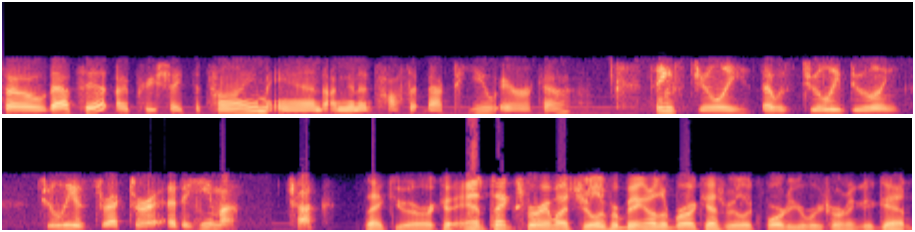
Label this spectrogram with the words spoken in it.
So that's it. I appreciate the time, and I'm going to toss it back to you, Erica. Thanks, Julie. That was Julie Dooling. Julie is director at AHIMA. Chuck? Thank you, Erica. And thanks very much, Julie, for being on the broadcast. We look forward to your returning again.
